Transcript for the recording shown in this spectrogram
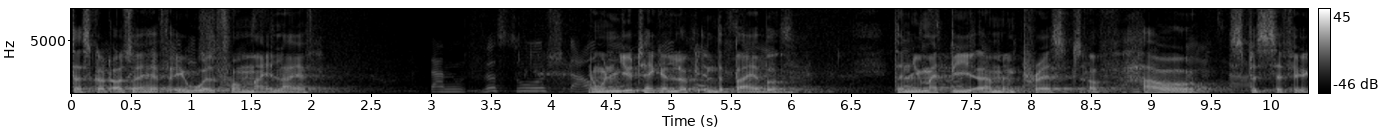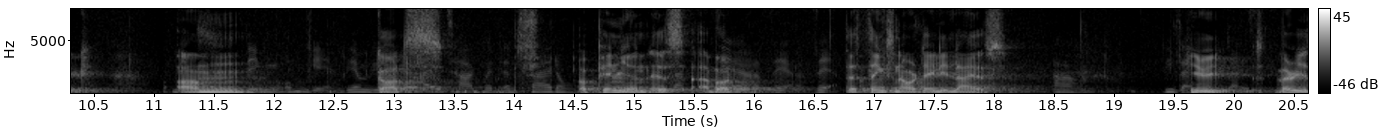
Does God also have a will for my life? And when you take a look in the Bible, then you might be um, impressed of how specific um, God's opinion is about the things in our daily lives. He very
